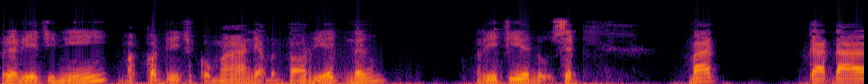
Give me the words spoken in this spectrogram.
ព្រះរាជិនីមកុដរាជកុមារអ្នកបន្តរាជនិងរាជានុសិទ្ធបាទការដើរ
